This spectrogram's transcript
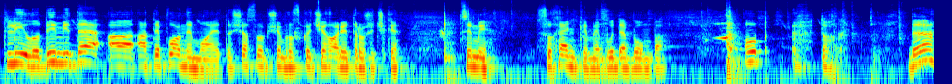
тліло, дим іде, а, а тепла немає. То зараз, в общем, розкочегарю трошечки цими сухенькими буде бомба. Оп, так. Да?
